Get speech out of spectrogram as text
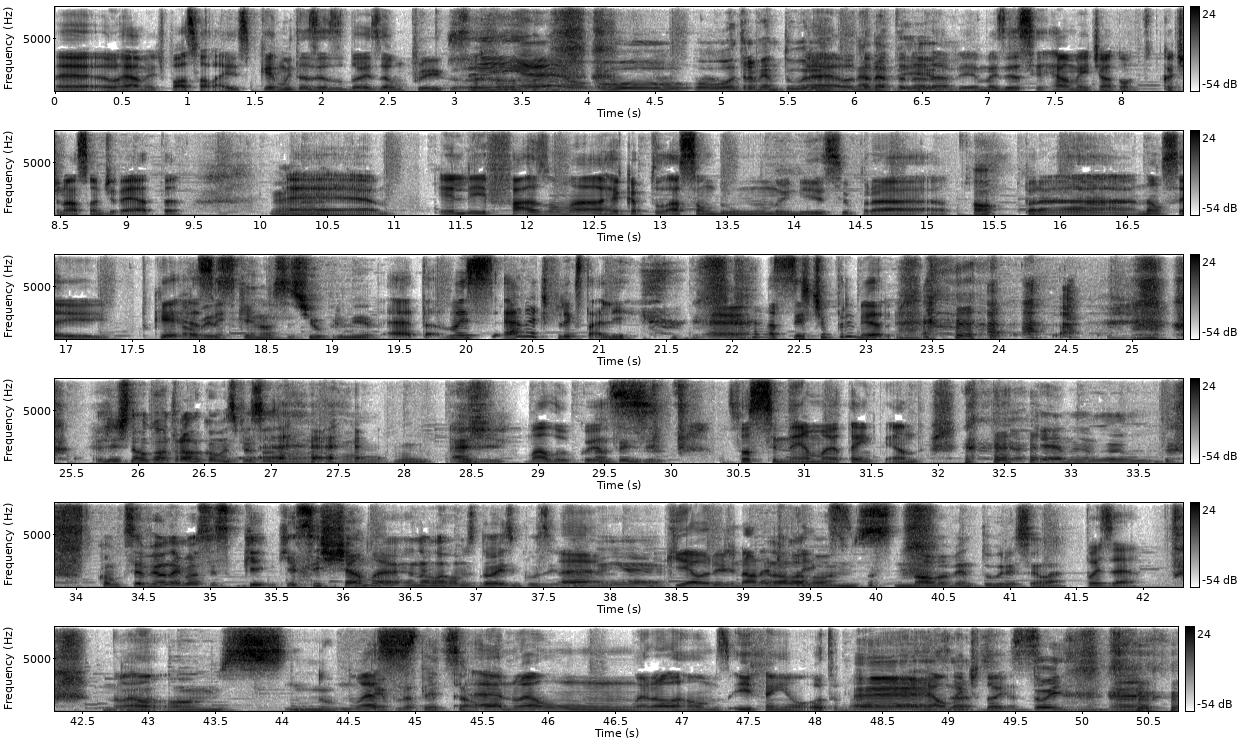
É, eu realmente posso falar isso porque muitas vezes o 2 é um prequel. Sim, é. Ou, ou outra aventura. É, outra nada, aventura a ver. nada a ver, mas esse realmente é uma con- continuação direta. Aham. É, ele faz uma recapitulação do 1 no início pra. Ó. pra. não sei. Porque, Talvez assim. quem não assistiu o primeiro. É, tá- mas é a Netflix tá ali. É. Assiste o primeiro. A gente não controla como as pessoas vão, vão- vão agir. Maluco Não isso. tem jeito. Se fosse cinema, eu até entendo. Pior que é, né? Como que você vê o negócio que, que se chama Enola Holmes 2, inclusive? É. Nem é Que é original Enola Netflix. Holmes Nova Aventura, sei lá. Pois é. Não é um. Holmes no não é, Templo da Perdição. É, não é um, um Enola Holmes Ethan outro nome. É, realmente exato. dois. É dois, né?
